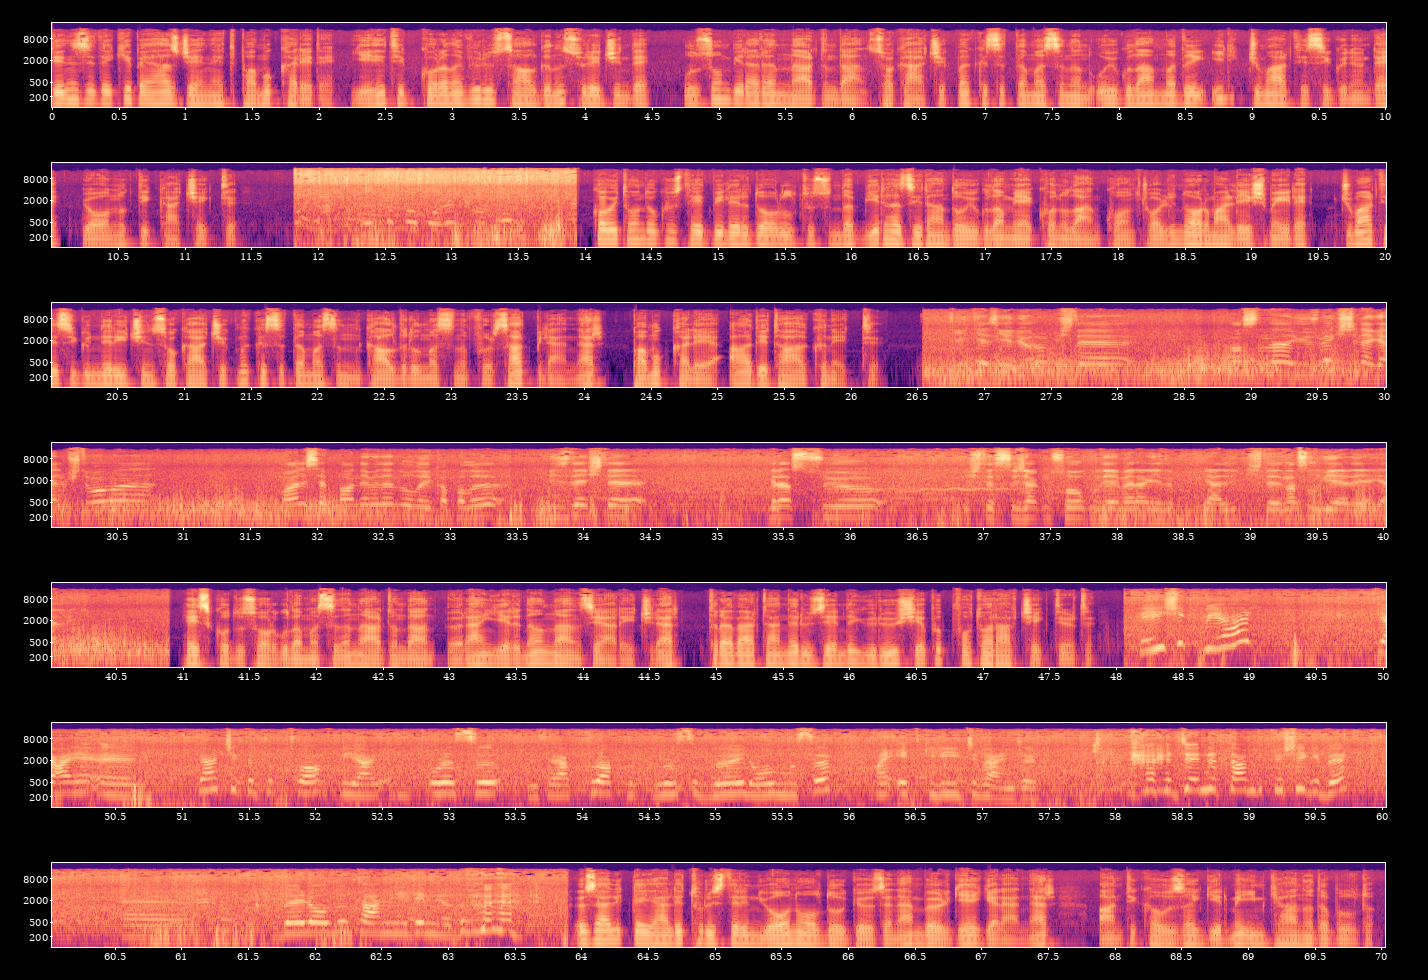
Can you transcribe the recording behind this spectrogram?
Denizli'deki Beyaz Cennet Pamukkale'de yeni tip koronavirüs salgını sürecinde uzun bir aranın ardından sokağa çıkma kısıtlamasının uygulanmadığı ilk cumartesi gününde yoğunluk dikkat çekti. Covid-19 tedbirleri doğrultusunda 1 Haziran'da uygulamaya konulan kontrollü normalleşme ile cumartesi günleri için sokağa çıkma kısıtlamasının kaldırılmasını fırsat bilenler Pamukkale'ye adeta akın etti. Kez geliyorum. İşte aslında yüzmek için de gelmiştim ama maalesef pandemiden dolayı kapalı. Biz de işte biraz suyu işte sıcak mı soğuk mu diye merak edip geldik. İşte nasıl bir yer diye geldik. HES kodu sorgulamasının ardından öğren yerine alınan ziyaretçiler travertenler üzerinde yürüyüş yapıp fotoğraf çektirdi. Değişik bir yer. Yani e, gerçekten çok tuhaf bir yer. Orası mesela kuraklık, burası böyle olması hani etkileyici bence. Cennetten bir köşe gibi. E, böyle olduğunu tahmin edemiyordum. Özellikle yerli turistlerin yoğun olduğu gözlenen bölgeye gelenler antik havuza girme imkanı da buldu.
